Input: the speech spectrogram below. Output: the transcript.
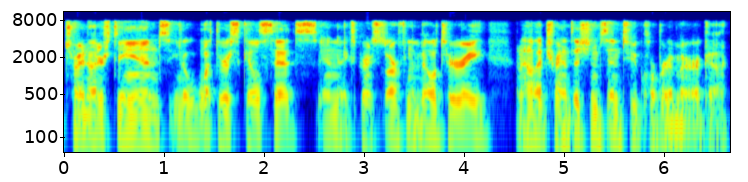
trying to understand, you know, what their skill sets and experiences are from the military and how that transitions into corporate America.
